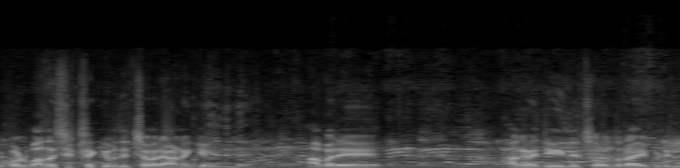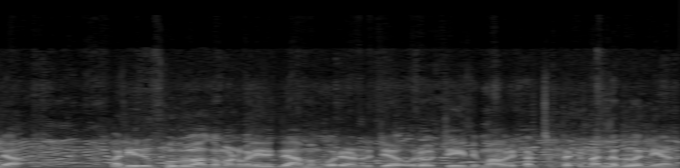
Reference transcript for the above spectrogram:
ഇപ്പോൾ വധശിക്ഷയ്ക്ക് വിധിച്ചവരാണെങ്കിൽ അവരെ അങ്ങനെ ജയിലിൽ സ്വതന്ത്രമായി വിടില്ല. വലിയൊരു ഭൂവിഭാഗമാണ് വലിയൊരു ഗ്രാമം പോലെയാണ് ഒരു ജയിലും. ആ ഒരു കൺസെപ്റ്റൊക്കെ നല്ലത് തന്നെയാണ്.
